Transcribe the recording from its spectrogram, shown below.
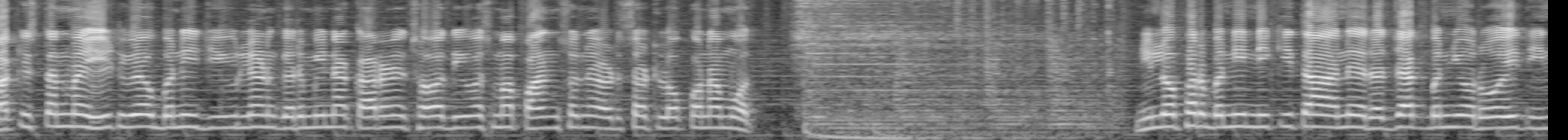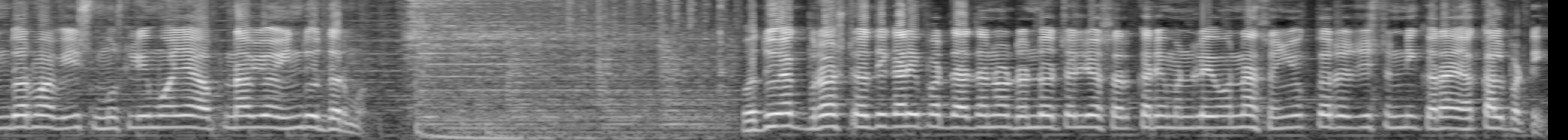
પાકિસ્તાનમાં હીટ વેવ બની જીવલેણ ગરમીના કારણે છ દિવસમાં પાંચસો ને અડસઠ લોકોના મોત. નીલોફર બની નિકિતા અને રજાક બન્યો રોહિત. ઇન્દોરમાં વીસ મુસ્લિમોએ અપનાવ્યો હિન્દુ ધર્મ. વધુ એક ભ્રષ્ટ અધિકારી પર દાદાનો દંડો ચલ્યો. સરકારી મંડળીઓના સંયુક્ત રજિસ્ટરની કરાઈ હકાલપટ્ટી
